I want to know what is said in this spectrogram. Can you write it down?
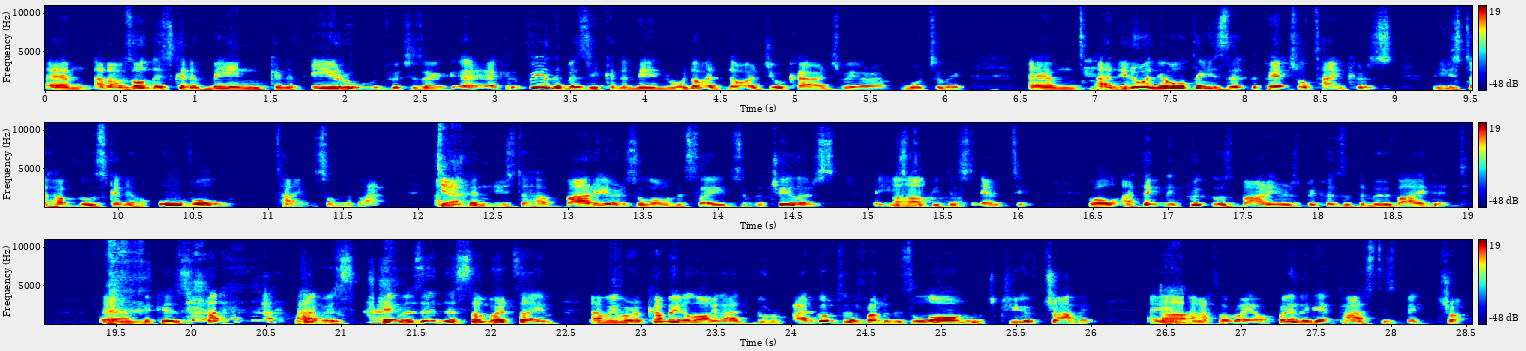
Um, and I was on this kind of main kind of A road, which is a, a, a really busy kind of main road, not a, not a dual carriageway or a motorway. Um, and you know, in the old days, that the petrol tankers they used to have those kind of oval tanks on the back. And yeah. They didn't used to have barriers along the sides of the trailers. It used uh-huh. to be just empty. Well, I think they put those barriers because of the move I did. Um, because I was it was in the summertime and we were coming along and I'd, I'd got to the front of this long queue of traffic and, uh-huh. and I thought right I'll finally get past this big truck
